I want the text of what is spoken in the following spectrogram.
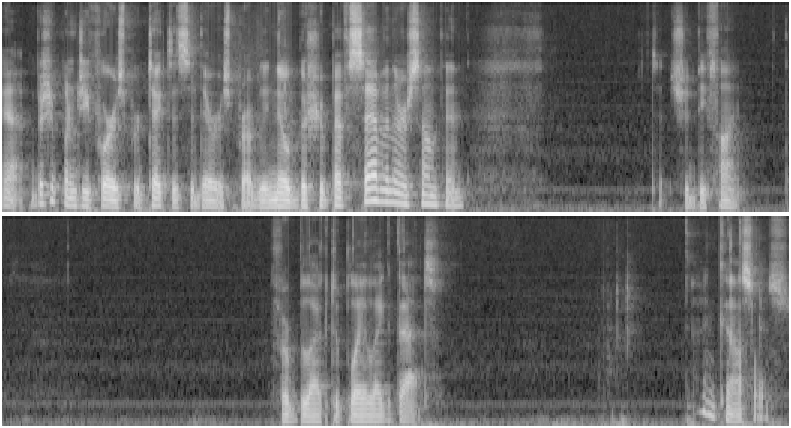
Yeah, bishop on g4 is protected, so there is probably no bishop f7 or something. So it should be fine for black to play like that and castles.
